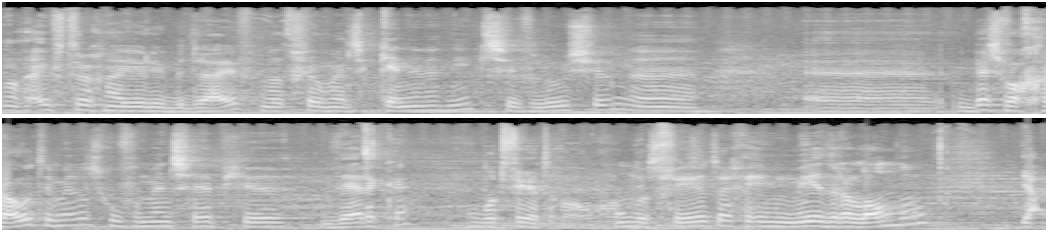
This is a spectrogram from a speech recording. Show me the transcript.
nog even terug naar jullie bedrijf, omdat veel mensen kennen het niet, Civolution. eh, eh, best wel groot inmiddels. Hoeveel mensen heb je werken? 140 euro. 140 in meerdere landen. Ja,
